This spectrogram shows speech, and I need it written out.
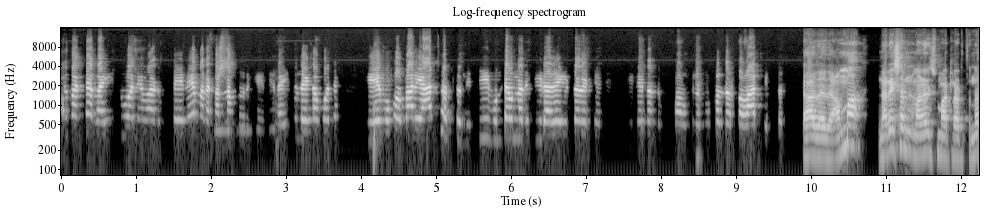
ఎందుకంటే రైతు మనకు అన్నం దొరికేది. రైతు లేకపోతే ఏ ఒక్కొక్కసారి యాడ్స్ వస్తుంది. తీ ఉంటే ఉన్నది పీడ అదే ఇంట్లో పెట్టేసి తినేటందుకు ముక్కలు దొరకవా? అదే అదే. అమ్మ నరేష్ అని నరేష్ మాట్లాడుతున్నా.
